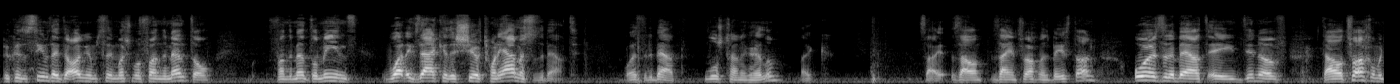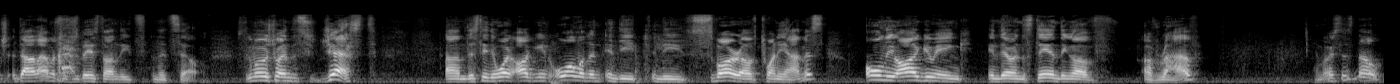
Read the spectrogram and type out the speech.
because it seems like the argument is something much more fundamental. Fundamental means what exactly the shir of 20 amas is about. What is it about? Tanagelim, like Zion Tvachim is based on, or is it about a din of Dal which Dal which is based on the in itself? So the Gemara was trying to suggest um, this thing. They weren't arguing all in, in the in the svara of twenty amis, only arguing in their understanding of of Rav. And Gemara says no,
